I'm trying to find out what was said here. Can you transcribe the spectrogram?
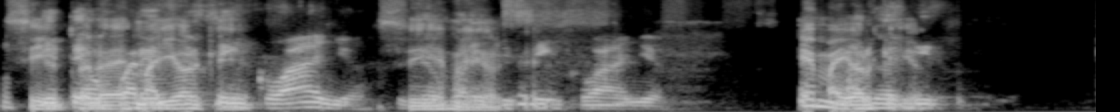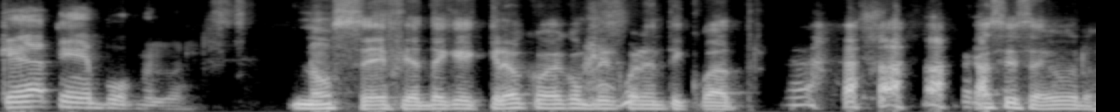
Sí, yo tengo pero 45 es años. Sí, es mayor. 45 años. Es mayor que yo. ¿Qué edad tienes vos, Manuel? No sé, fíjate que creo que voy a cumplir 44. Casi seguro.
